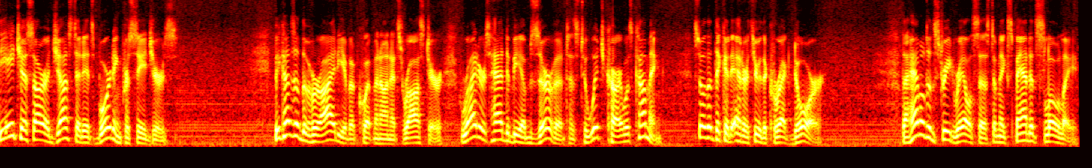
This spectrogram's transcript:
the HSR adjusted its boarding procedures. Because of the variety of equipment on its roster, riders had to be observant as to which car was coming, so that they could enter through the correct door. The Hamilton Street rail system expanded slowly,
